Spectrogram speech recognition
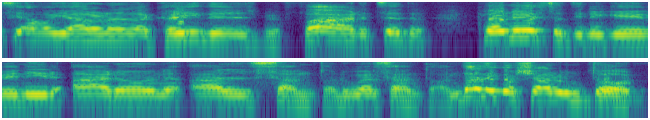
se Aaron la Befar, etc. Con esto tiene que venir Aaron al santo, al lugar santo. Anda a degollar un toro.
